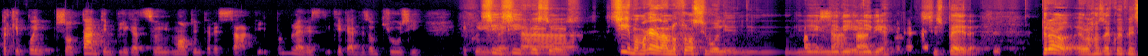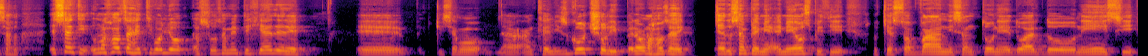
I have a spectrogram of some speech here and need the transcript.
Perché poi ci sono tante implicazioni molto interessanti. Il problema è che, i teatri sono chiusi e quindi sì, diventa... sì, questo... sì, ma magari l'anno prossimo li, li, li, li si spera. Sì. Però è una cosa a cui ho pensato. E senti, una cosa che ti voglio assolutamente chiedere, eh, che siamo anche agli sgoccioli, però è una cosa che chiedo sempre ai miei, ai miei, ospiti, l'ho chiesto a Vanni, Santoni, a Edoardo Nesi,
